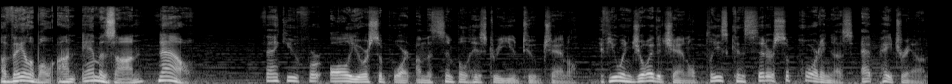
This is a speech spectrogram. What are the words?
available on Amazon now. Thank you for all your support on the Simple History YouTube channel. If you enjoy the channel, please consider supporting us at Patreon.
